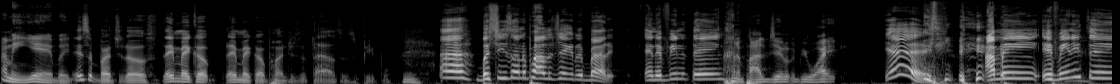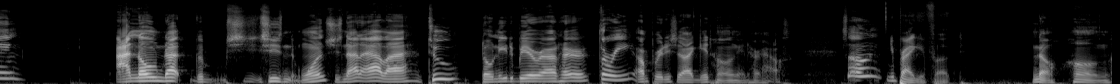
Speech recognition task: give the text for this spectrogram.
I mean, yeah, but It's a bunch of those. They make up. They make up hundreds of thousands of people. Hmm. Uh, but she's unapologetic about it. And if anything, unapologetically be white. Yeah. I mean, if anything, I know not the she, she's one, she's not an ally. Two, don't need to be around her. Three, I'm pretty sure I get hung at her house. So you probably get fucked. No, hung.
